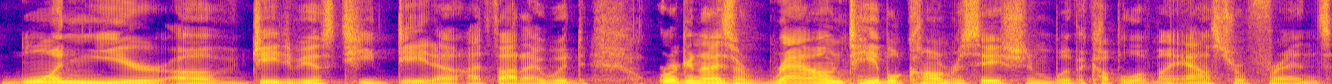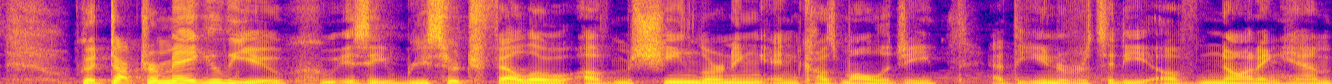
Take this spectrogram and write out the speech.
one year of JWST data, I thought I would organize a roundtable conversation with a couple of my astro friends. We've got Dr. Maggie Lieu, who is a research fellow of machine learning and cosmology at the University of Nottingham,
